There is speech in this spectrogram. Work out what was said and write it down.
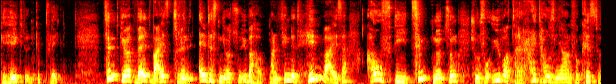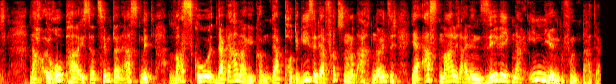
gehegt und gepflegt. Zimt gehört weltweit zu den ältesten Gewürzen überhaupt. Man findet Hinweise auf die Zimtnutzung schon vor über 3000 Jahren vor Christus. Nach Europa ist der Zimt dann erst mit Vasco da Gama gekommen, der Portugiese der 1498 ja erstmalig einen Seeweg nach Indien gefunden hatte.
